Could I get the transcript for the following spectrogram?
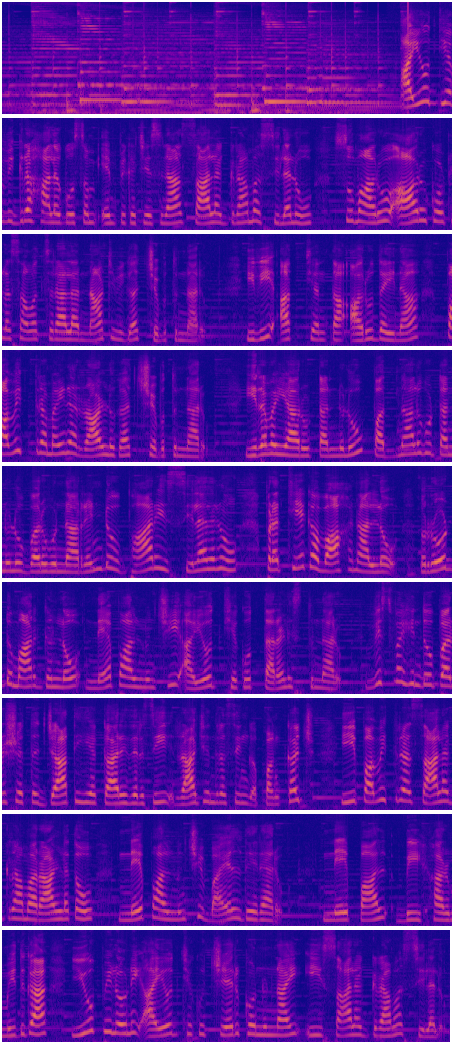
అయోధ్య విగ్రహాల కోసం ఎంపిక చేసిన సాలగ్రామ శిలలు సుమారు ఆరు కోట్ల సంవత్సరాల నాటివిగా చెబుతున్నారు. ఇవి అత్యంత అరుదైన పవిత్రమైన రాళ్ళుగా చెబుతున్నారు. ఇరవై ఆరు టన్నులు పద్నాలుగు టన్నులు బరువున్న రెండు భారీ శిలలను ప్రత్యేక వాహనాల్లో రోడ్డు మార్గంలో నేపాల్ నుంచి అయోధ్యకు తరలిస్తున్నారు. విశ్వ హిందూ పరిషత్ జాతీయ కార్యదర్శి రాజేంద్ర సింగ్ పంకజ్ ఈ పవిత్ర సాలగ్రామ రాళ్ళతో నేపాల్ నుంచి బయలుదేరారు. నేపాల్ బీహార్ మీదుగా యూపీలోని అయోధ్యకు చేరుకోనున్నాయి ఈ సాలగ్రామ శిలలు.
